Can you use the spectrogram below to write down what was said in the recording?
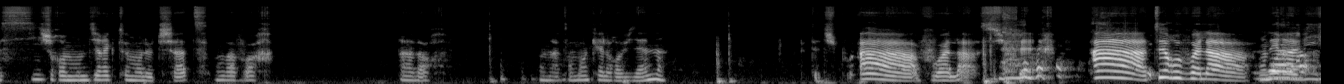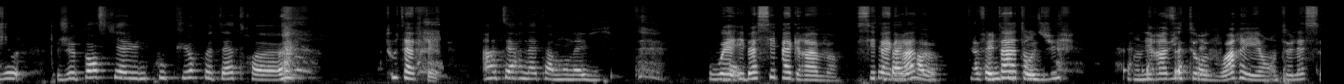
si je remonte directement le chat. On va voir. Alors, en attendant qu'elle revienne, peut-être je peux. Ah, voilà, super. ah, te revoilà. On est ravis. Je, pense qu'il y a eu une coupure, peut-être. Euh, Tout à fait. Internet, à mon avis. Ouais, et eh ben c'est pas grave. C'est pas, grave. Ça fait on t'a attendu. On est ravis de te revoir et on te laisse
